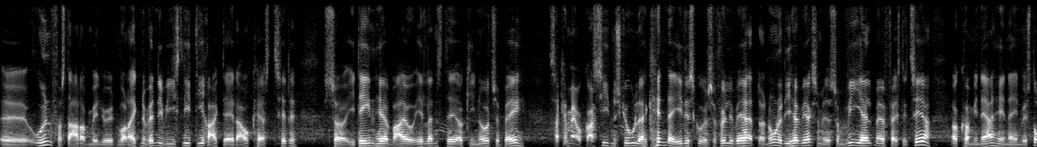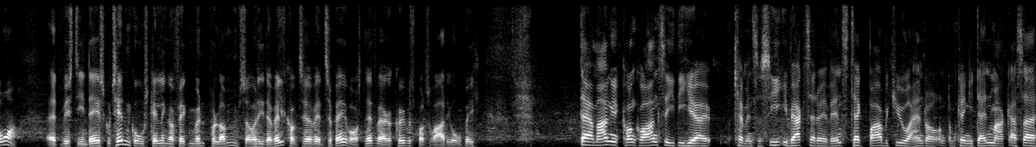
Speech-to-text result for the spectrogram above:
øh, uden for startup-miljøet, hvor der ikke nødvendigvis lige direkte er et afkast til det. Så ideen her var jo et eller andet sted at give noget tilbage. Så kan man jo godt sige, at den skjule agenda i det skulle jo selvfølgelig være, at når nogle af de her virksomheder, som vi hjalp med at facilitere og komme i nærheden af investorer, at hvis de en dag skulle tjene en god skilling og fik en mønt på lommen, så var de da velkommen til at vende tilbage i vores netværk og købe sponsorat i OB. Der er mange konkurrence i de her kan man så sige, iværksætter-events, Tech Barbecue og andre rundt omkring i Danmark. Altså,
